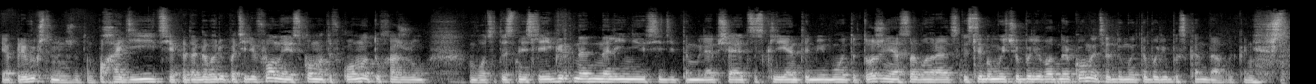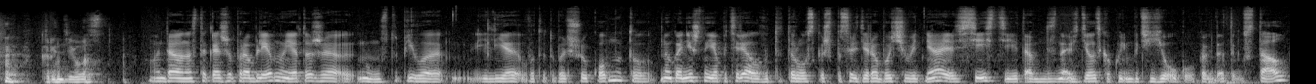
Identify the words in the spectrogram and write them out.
Я привык, что мне нужно там походить. Я когда говорю по телефону, я из комнаты в комнату хожу. Вот, соответственно, если Игорь на, на линии сидит там или общается с клиентами, ему это тоже не особо нравится. Если бы мы еще были в одной комнате, я думаю, это были бы скандалы, конечно. Грандиозно. Да, у нас такая же проблема. Я тоже ну, уступила Илье вот эту большую комнату. Но, конечно, я потеряла вот эту роскошь посреди рабочего дня сесть и там, не знаю, сделать какую-нибудь йогу, когда ты устал,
